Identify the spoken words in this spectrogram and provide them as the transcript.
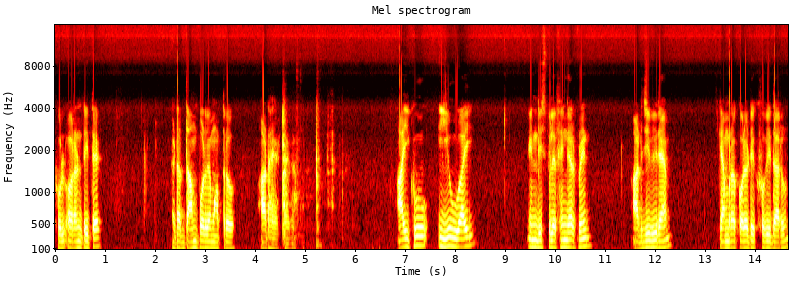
ফুল ওয়ারেন্টিতে এটার দাম পড়বে মাত্র আট হাজার টাকা। IQOO UI in display fingerprint আট জিবি র্যাম ক্যামেরা কোয়ালিটি খুবই দারুণ,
